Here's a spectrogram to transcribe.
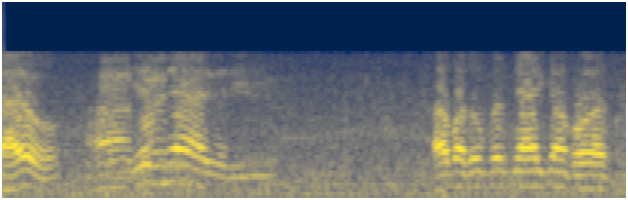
આવ્યો એ ન્યાય. આ બધો ન્યાય ક્યાં ખોરાશે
